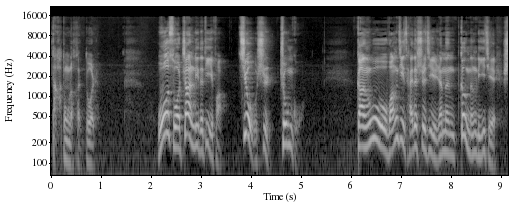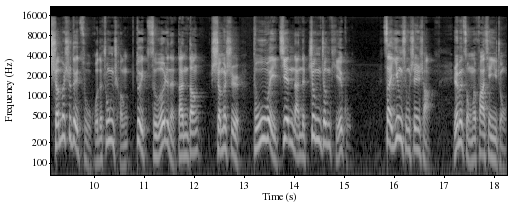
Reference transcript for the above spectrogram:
打动了很多人。我所站立的地方就是中国。感悟王继才的事迹，人们更能理解什么是对祖国的忠诚、对责任的担当，什么是不畏艰难的铮铮铁骨。在英雄身上，人们总能发现一种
